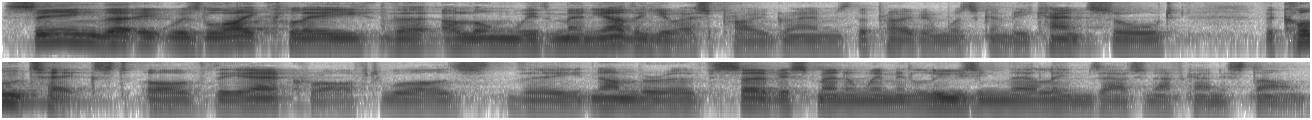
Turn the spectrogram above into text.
Seeing that it was likely that, along with many other US programs, the program was going to be cancelled, the context of the aircraft was the number of servicemen and women losing their limbs out in Afghanistan.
